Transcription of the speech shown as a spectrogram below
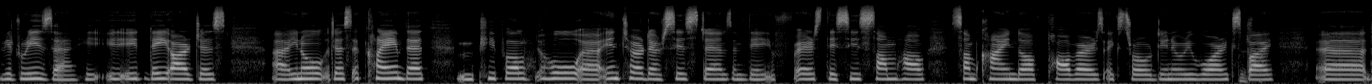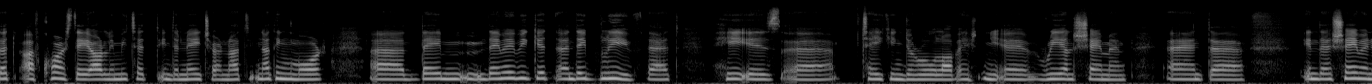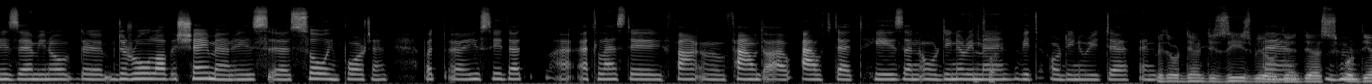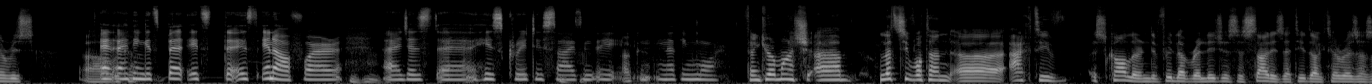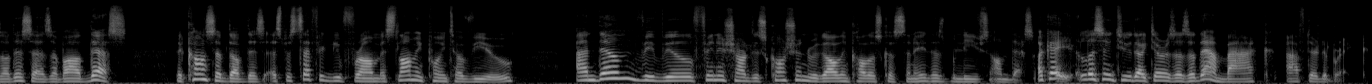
with reason. He, it, it, they are just, uh, you know, just a claim that um, people who uh, enter their systems and they first they see somehow some kind of powers, extraordinary works yes. by uh, that. Of course, they are limited in the nature, not nothing more. Uh, they they maybe get and they believe that he is uh, taking the role of a, a real shaman and uh, in the shamanism, you know, the, the role of a shaman is uh, so important. But uh, you see that uh, at last they found, uh, found out, out, that he is an ordinary That's man right. with ordinary death and with ordinary disease, with ordinary death, mm-hmm. ordinary. Uh, and I think it's be- it's it's enough for mm-hmm. Uh, just his criticizing, mm-hmm. okay. nothing more. Thank you very much. Um, let's see what an active scholar in the field of religious studies, Ati Dr. Rezazadeh, says about this the concept of this uh, specifically from Islamic point of view, and then we will finish our discussion regarding Carlos Castaneda's beliefs on this. Okay, listen to Dr. Rezazadeh. Back after the break.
